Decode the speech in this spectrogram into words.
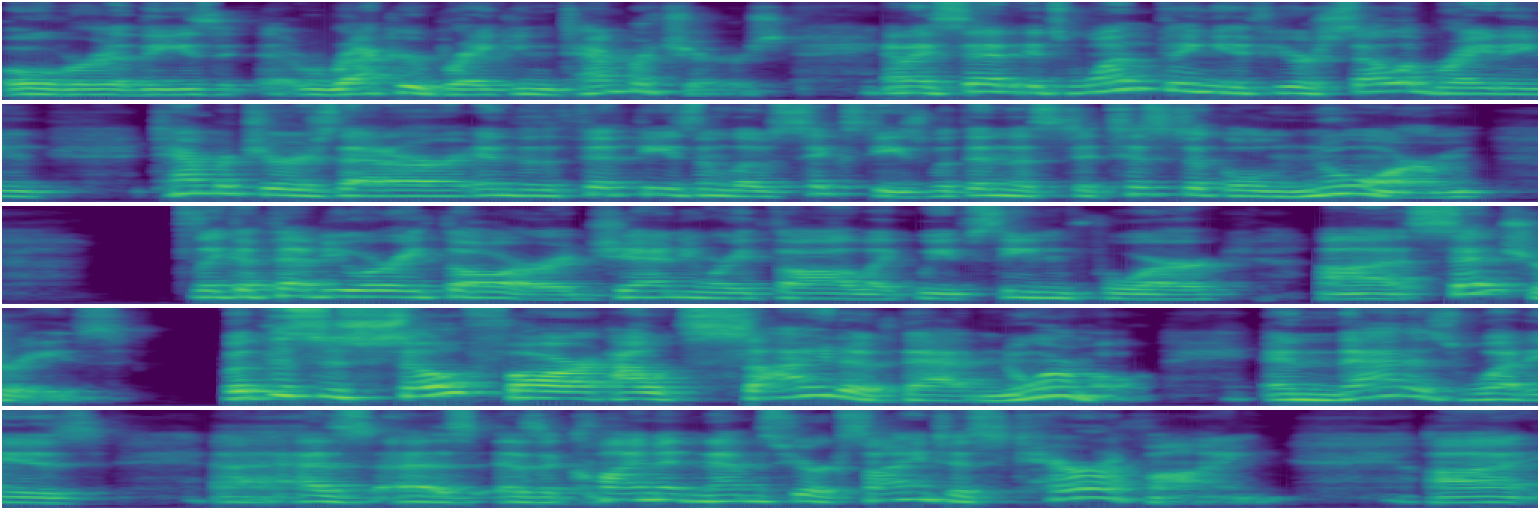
over these record-breaking temperatures. And I said it's one thing if you're celebrating temperatures that are into the 50s and low 60s within the statistical norm, like a February thaw or a January thaw, like we've seen for uh, centuries. But this is so far outside of that normal. And that is what is, uh, as, as, as a climate and atmospheric scientist, terrifying. Uh,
